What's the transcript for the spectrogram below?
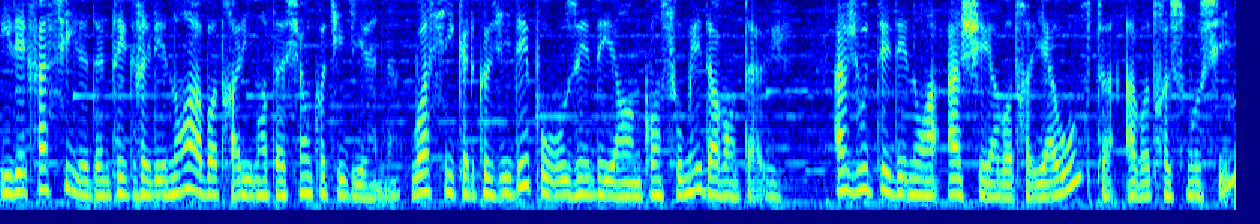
Il est facile d'intégrer les noix à votre alimentation quotidienne. Voici quelques idées pour vous aider à en consommer davantage. Ajoutez des noix hachées à votre yaourt, à votre smoothie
